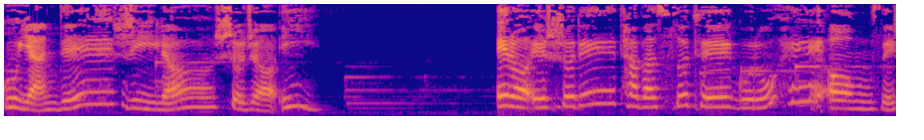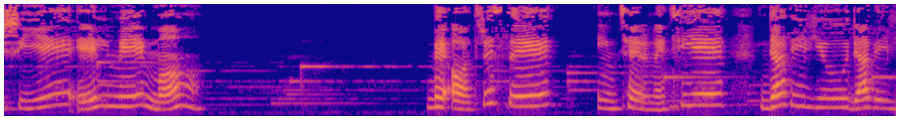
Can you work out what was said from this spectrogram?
گوینده ریلا شجاعی. ارائه شده توسط گروه آموزشی علم ما. به آدرس اینترنتی www.ilmma.com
